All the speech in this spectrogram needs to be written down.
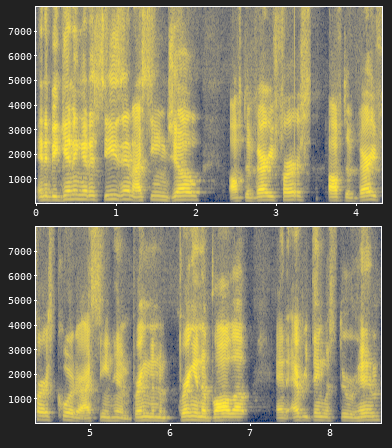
in the beginning of the season, I seen Joe off the very first off the very first quarter. I seen him bringing the bringing the ball up and everything was through him.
